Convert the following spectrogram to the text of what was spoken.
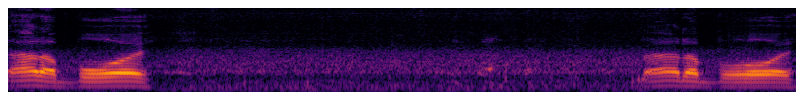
Not a boy. Not a boy.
